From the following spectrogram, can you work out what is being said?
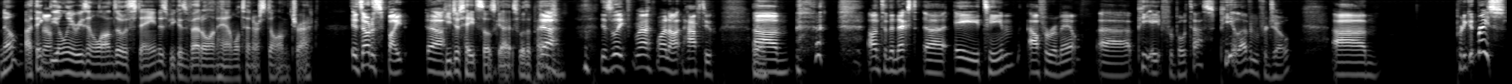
no, I think No. the only reason Alonso is staying is because Vettel and Hamilton are still on the track. It's out of spite. Yeah. He just hates those guys with a passion. yeah. He's like, eh, why not? Have to. Yeah. Um, on to the next uh, A team, Alfa Romeo. Uh, P8 for Bottas, P11 for Zhou. Um, pretty good race.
